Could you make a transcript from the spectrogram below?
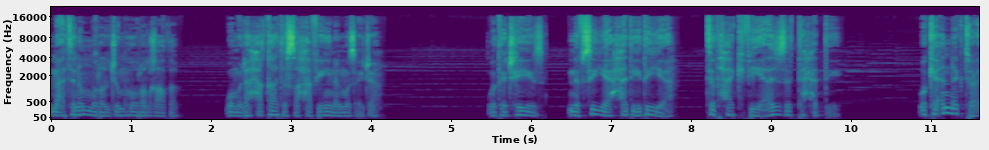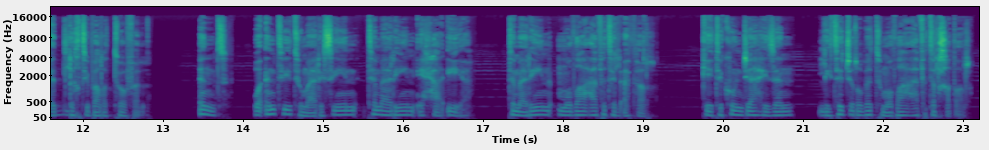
مع تنمر الجمهور الغاضب وملاحقات الصحفيين المزعجة. وتجهيز نفسية حديدية تضحك في عز التحدي. وكأنك تعد لاختبار التوفل. أنت وأنت تمارسين تمارين إيحائية تمارين مضاعفة الأثر كي تكون جاهزا لتجربة مضاعفة الخطر.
